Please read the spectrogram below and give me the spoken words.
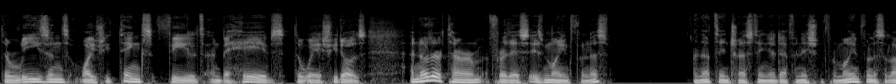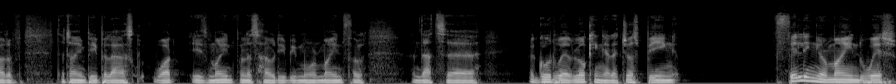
the reasons why she thinks, feels, and behaves the way she does. Another term for this is mindfulness. And that's interesting, a definition for mindfulness. A lot of the time people ask, What is mindfulness? How do you be more mindful? And that's a, a good way of looking at it, just being filling your mind with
